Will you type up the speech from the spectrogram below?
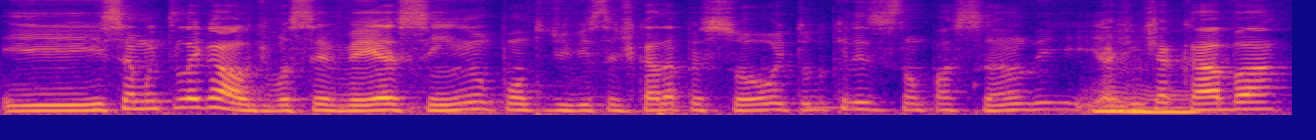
E isso é muito legal, de você ver assim o ponto de vista de cada pessoa e tudo que eles estão passando, e a gente acaba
